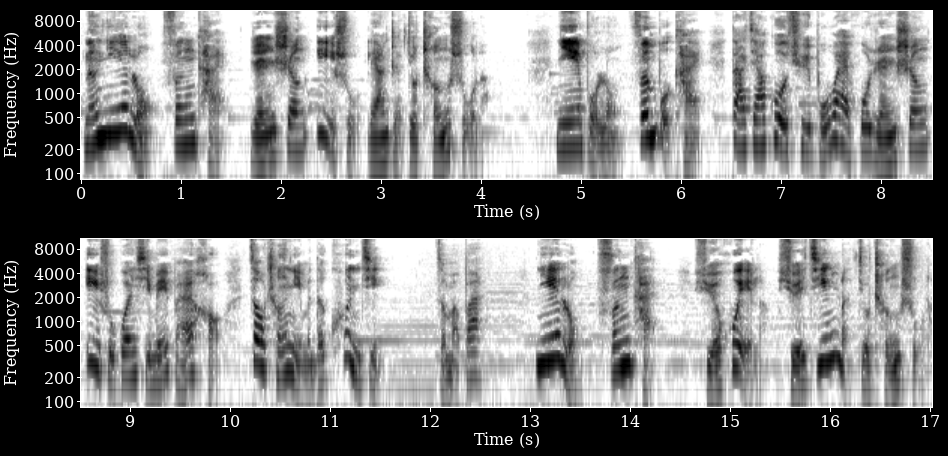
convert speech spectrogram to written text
能捏拢分开，人生艺术两者就成熟了。捏不拢分不开，大家过去不外乎人生艺术关系没摆好，造成你们的困境，怎么办？捏拢分开。学会了，学精了，就成熟了。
